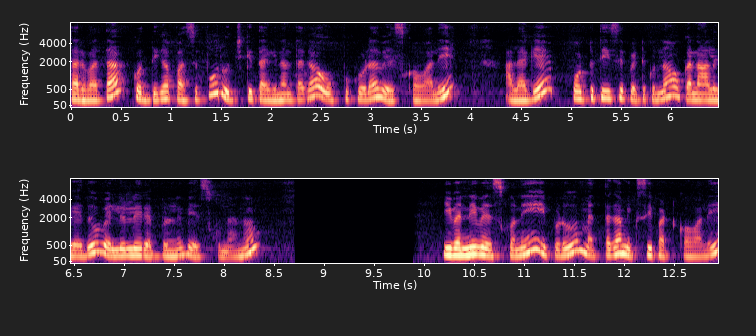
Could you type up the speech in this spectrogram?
తర్వాత కొద్దిగా పసుపు రుచికి తగినంతగా ఉప్పు కూడా వేసుకోవాలి. అలాగే పొట్టు తీసి పెట్టుకున్న ఒక నాలుగైదు వెల్లుల్లి రెబ్బల్ని వేసుకున్నాను. ఇవన్నీ వేసుకొని ఇప్పుడు మెత్తగా మిక్సీ పట్టుకోవాలి.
